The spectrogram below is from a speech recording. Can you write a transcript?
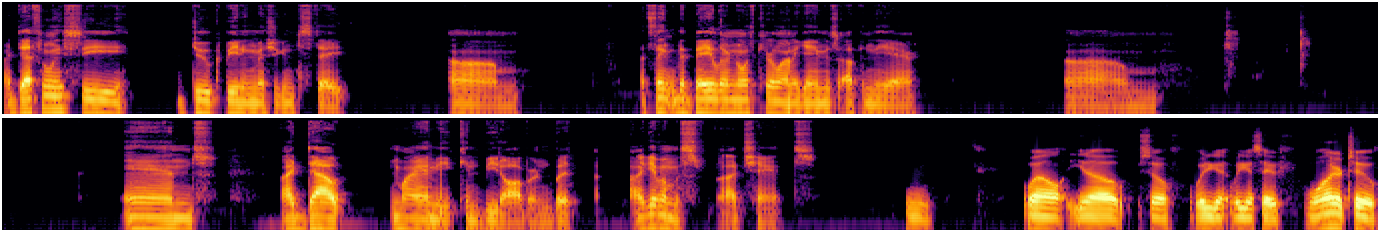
I definitely see Duke beating Michigan State. Um, I think the Baylor North Carolina game is up in the air. Um, and I doubt Miami can beat Auburn, but I give them a, a chance. Mm. Well, you know, so what are you gonna, what are you gonna say? One or two?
